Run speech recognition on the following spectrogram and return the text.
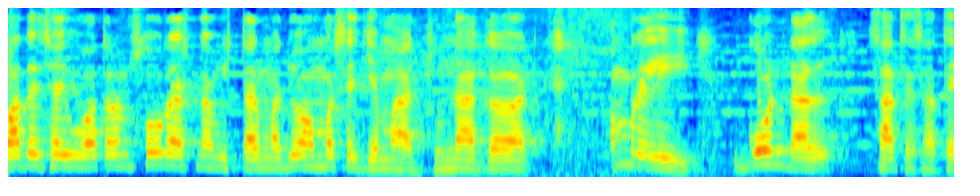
વાદળછાયું વાતાવરણ સૌરાષ્ટ્રના વિસ્તારમાં જોવા મળશે, જેમાં જૂનાગઢ, અમરેલી, ગોંડલ સાથે સાથે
